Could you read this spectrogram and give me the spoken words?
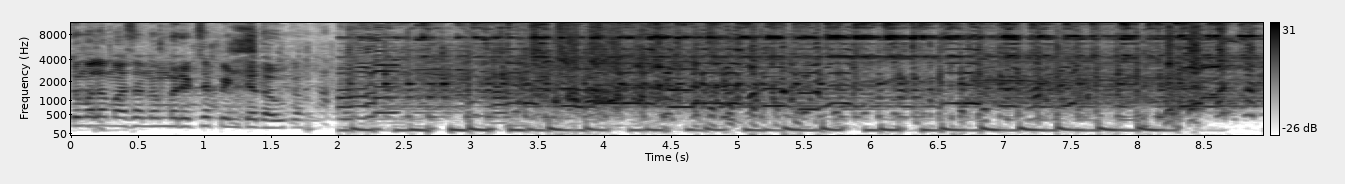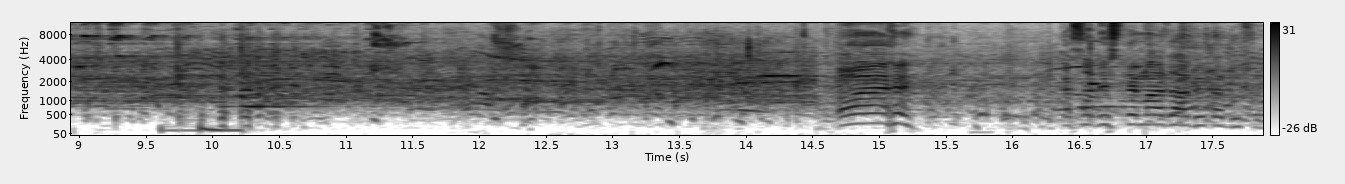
तुम्हाला माझा नंबर एकच्या पिंट्या जाऊ का? अय, कसा दिसते माझा अभिता दिसून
